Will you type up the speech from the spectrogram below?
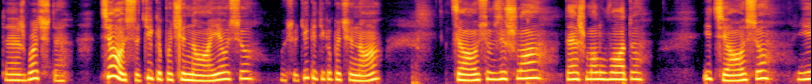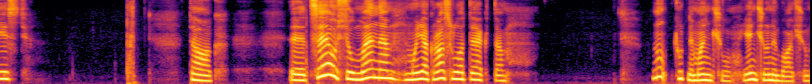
Теж, бачите? Ця ось тільки починає. Ось. Ось тільки-тільки почина. Ця ось взійшла, теж малувато. І ця ось єсть. Так. Е, Це ось у мене моя красула текта. Ну, тут нема нічого, я нічого не бачу.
